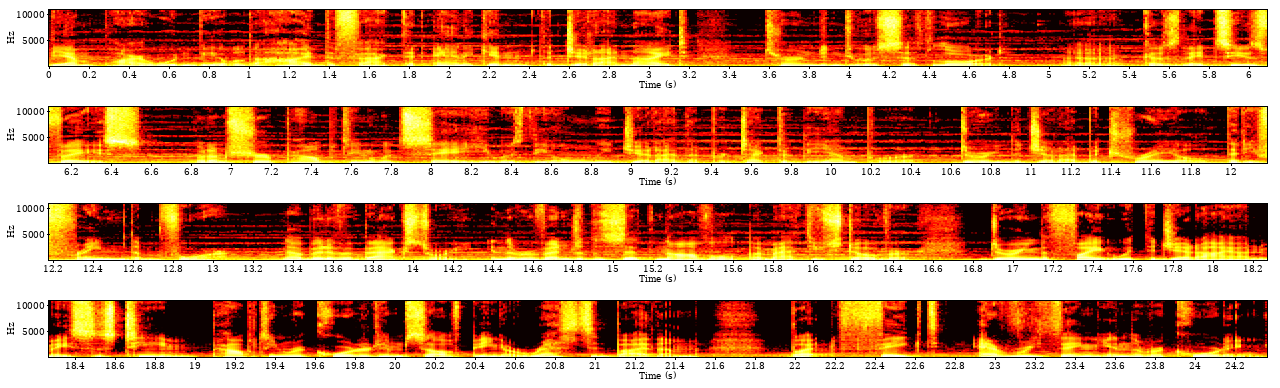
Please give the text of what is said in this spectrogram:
the Empire wouldn't be able to hide the fact that Anakin, the Jedi Knight, turned into a Sith Lord, because uh, they'd see his face. But I'm sure Palpatine would say he was the only Jedi that protected the Emperor during the Jedi betrayal that he framed them for. Now, a bit of a backstory. In the Revenge of the Sith novel by Matthew Stover, during the fight with the Jedi on Mace's team, Palpatine recorded himself being arrested by them, but faked everything in the recording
